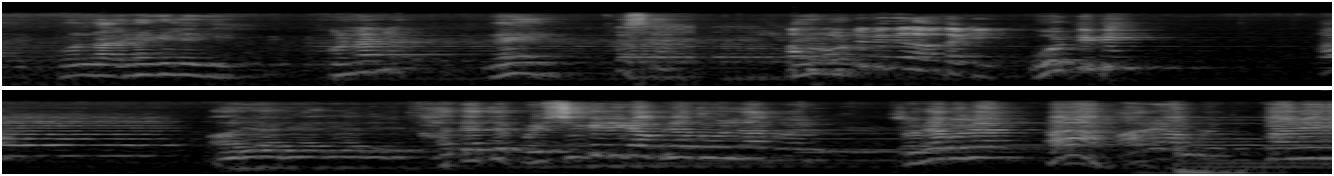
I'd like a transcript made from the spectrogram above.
अरे फ़ोन लागला गेले की फ़ोन लागला? नाही. आपण ओटीपी दिला होता की? ओटीपी अरे अरे अरे अरे अरे. खात्याचे पैसे गेले का आपल्या दोन लाख वर. सोन्या बोल्या हा. अरे आपलं दुकाने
